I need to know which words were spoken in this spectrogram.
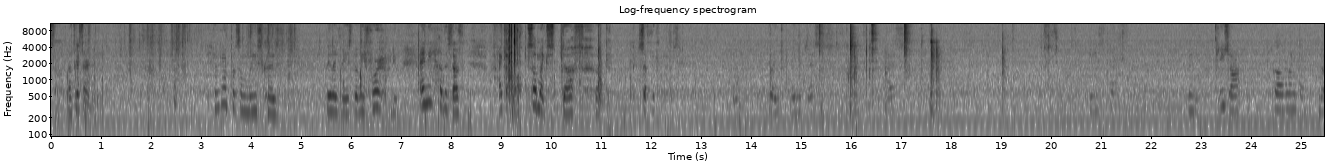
So let's get started. I'm gonna put some leaves because they like these, but before we do any of the stuff, I got some like stuff, like stuff we can use. Like maybe this. This. These Go one thing. No.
